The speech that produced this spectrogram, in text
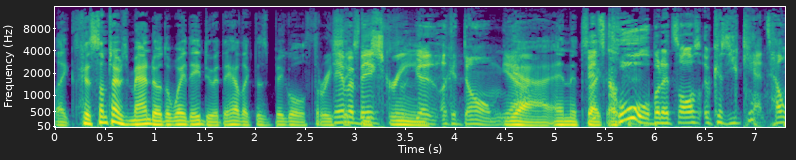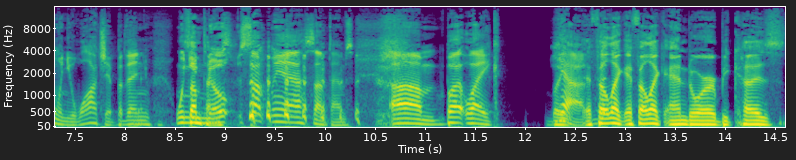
like because sometimes Mando the way they do it, they have like this big old three They have a sixty big screen. like a dome. yeah. Yeah. and it's, It's like okay. cool, but it's also because you can't tell when you watch it. But then when Sometimes. you know, some yeah, sometimes. Um, but like, Like, yeah, it felt like it felt like Andor because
